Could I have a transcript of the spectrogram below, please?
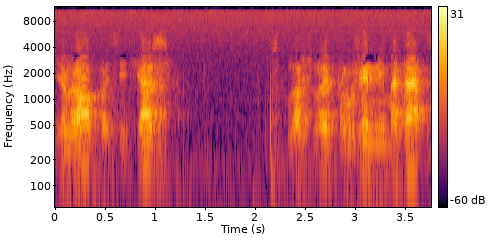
Европа сейчас сплошной пружинный мотац.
